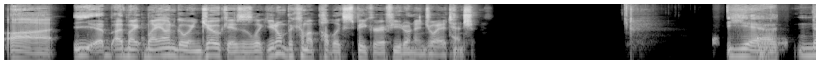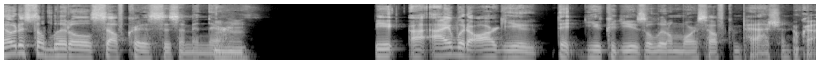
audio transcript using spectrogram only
Uh, yeah, my my ongoing joke is is like you don't become a public speaker if you don't enjoy attention. Yeah, noticed a little self criticism in there. Mm-hmm. Be, I would argue that you could use a little more self compassion. Okay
